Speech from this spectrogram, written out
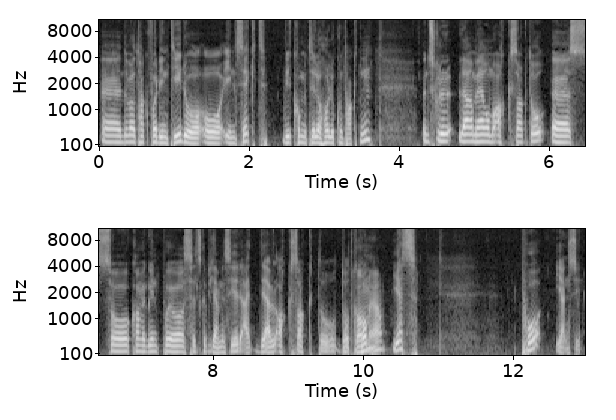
Uh, det var takk for din tid og, og, innsikt. Vi kommer til å holde kontakten. Ønsker du å lære mer om Aksaktor, uh, så kan vi gå inn på selskapets hjemmeside. Det er vel aksaktor.com. Ja. Yes. På gjensyn.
